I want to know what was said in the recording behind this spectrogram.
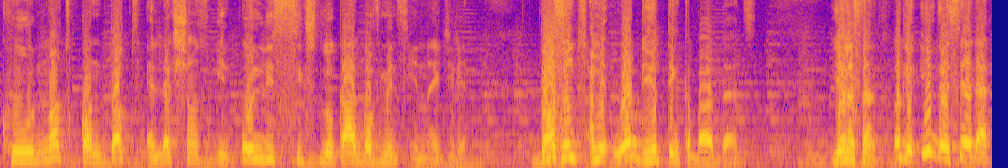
could not conduct elections in only six local governments in Nigeria. Doesn't, I mean, what do you think about that? You understand? Okay, if they say that,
